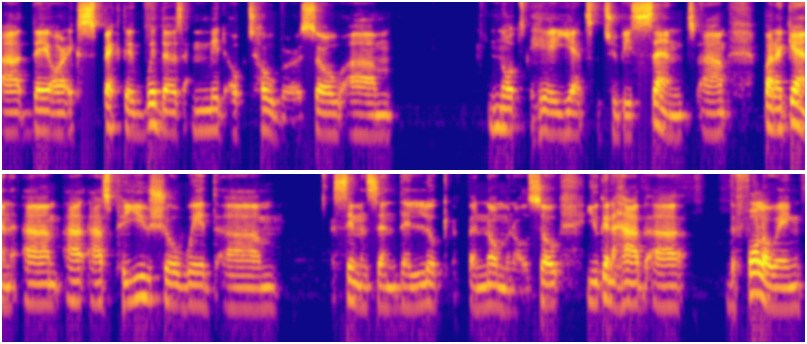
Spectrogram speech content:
uh, they are expected with us mid-october. So um, not here yet to be sent. Um, but again um, as per usual with um, Simonsen they look phenomenal. So you're going to have uh, the following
